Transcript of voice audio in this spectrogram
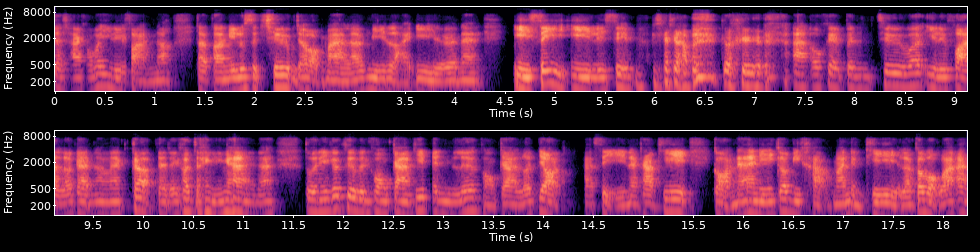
จะใช้คำว่า e refund เนาะแต่ตอนนี้รู้สึกชื่อมันจะออกมาแล้วมีหลาย e เลยนะ easy e receipt นะครับก็คืออะโอเค เป็นชื่อว่า e refund แล้วกันนะแม็กก็จะได้เข้าใจง่ายๆนะตัวนี้ก็คือเป็นโครงการที่เป็นเรื่องของการลดหย่อนภาษีนะครับ ที่ก่อนหน้านี้ก็มีข่าวมาหนึ่งที แล้วก็บอกว่าอะ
